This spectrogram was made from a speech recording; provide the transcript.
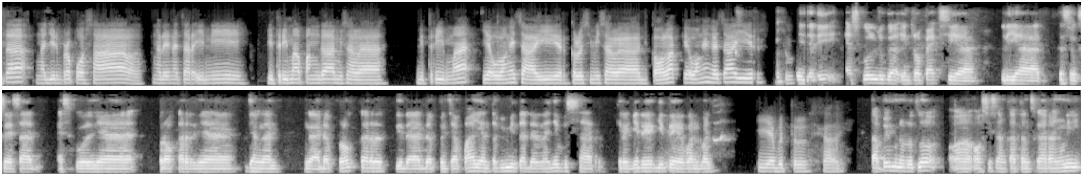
kita ngajuin proposal, ngadain acara ini, diterima apa enggak misalnya diterima ya uangnya cair. Kalau misalnya ditolak ya uangnya nggak cair gitu. ya, jadi eskul juga introspeksi ya lihat kesuksesan eskulnya prokernya jangan nggak ada proker tidak ada pencapaian tapi minta dananya besar kira-kira gitu ya pan pan Iya betul sekali. Tapi menurut lo uh, OSIS angkatan sekarang nih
